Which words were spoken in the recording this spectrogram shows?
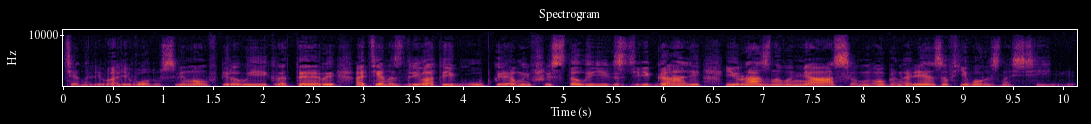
Те наливали воду с вином в пировые кратеры, а те ноздреватой губкой, омывшей столы, их сдвигали, и разного мяса много нарезав его разносили.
